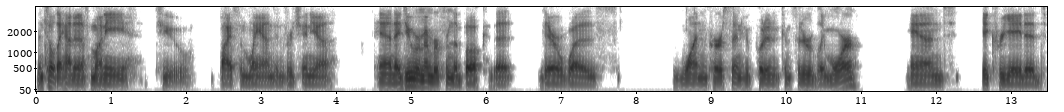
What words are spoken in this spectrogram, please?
until they had enough money to buy some land in Virginia. And I do remember from the book that there was one person who put in considerably more, and it created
